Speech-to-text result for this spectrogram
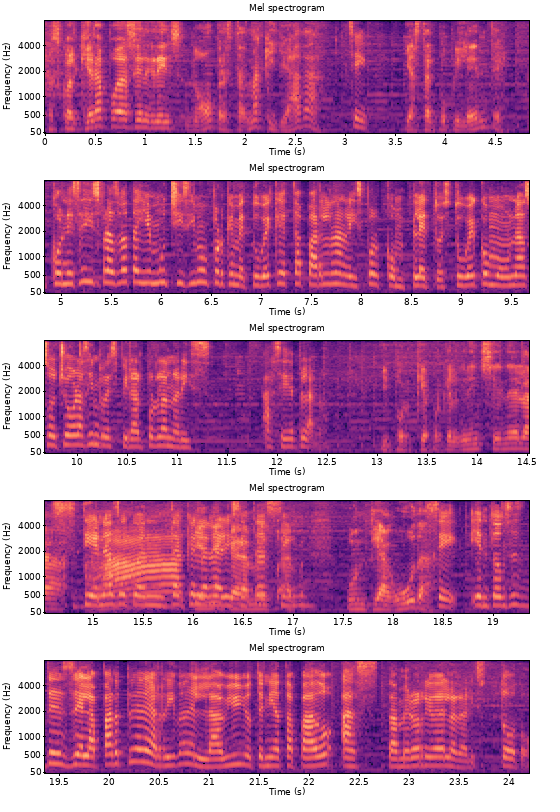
Pues cualquiera puede hacer el Grinch. No, pero estás maquillada. Sí. Y hasta el pupilente. Con ese disfraz batallé muchísimo porque me tuve que tapar la nariz por completo. Estuve como unas ocho horas sin respirar por la nariz. Así de plano. ¿Y por qué? Porque el Grinch tiene la. Tiene, haz de cuenta que la naricita. Puntiaguda. Sí, y entonces desde la parte de arriba del labio yo tenía tapado hasta mero arriba de la nariz, todo.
